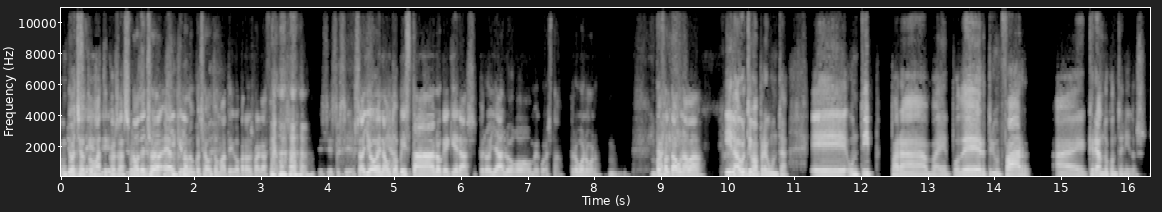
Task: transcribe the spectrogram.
Un coche automático es la solución. No, de hecho he alquilado un coche automático para las vacaciones. Sí, sí, sí. O sea, yo en autopista lo que quieras, pero ya luego me cuesta. Pero bueno, bueno. Mm, Te falta una, va. Y la última pregunta. Eh, un tip para eh, poder triunfar eh, creando contenidos.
